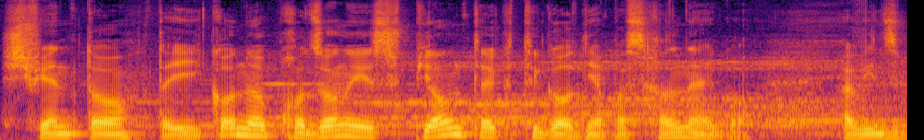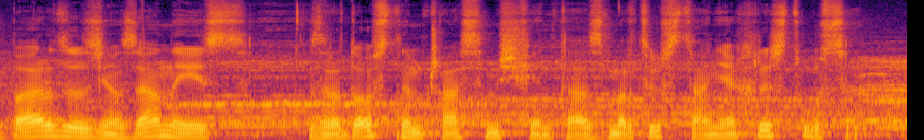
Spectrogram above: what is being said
Święto tej ikony obchodzone jest w piątek tygodnia paschalnego, a więc bardzo związane jest z radosnym czasem święta Zmartwychwstania Chrystusa.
